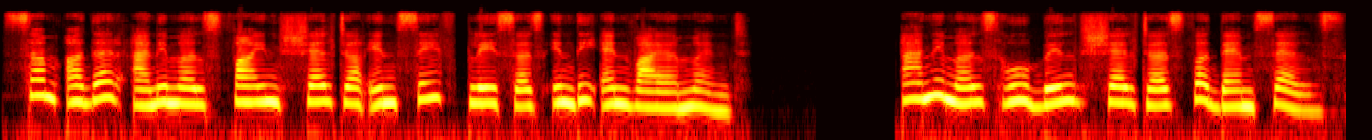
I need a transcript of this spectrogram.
Some other animals find shelter in safe places in the environment. Animals who build shelters for themselves.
